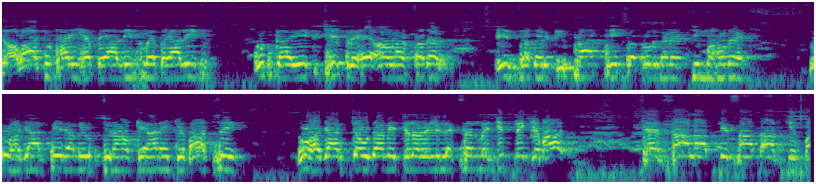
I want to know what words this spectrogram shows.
आवाज उठाई है बयालीस में बयालीस उसका एक क्षेत्र है औरा सदर इस सदर की प्रार्थी प्रफुल्ल गणेश सिंह महोदय 2013 में उपचुनाव के आने के बाद से 2014 में जनरल इलेक्शन में जीतने के बाद छह साल आपके साथ आपके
